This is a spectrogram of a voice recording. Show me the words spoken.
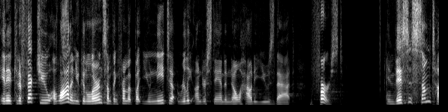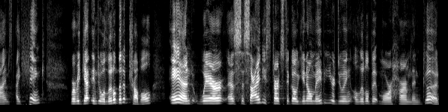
and it can affect you a lot and you can learn something from it, but you need to really understand and know how to use that first. And this is sometimes, I think, where we get into a little bit of trouble and where as society starts to go you know maybe you're doing a little bit more harm than good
